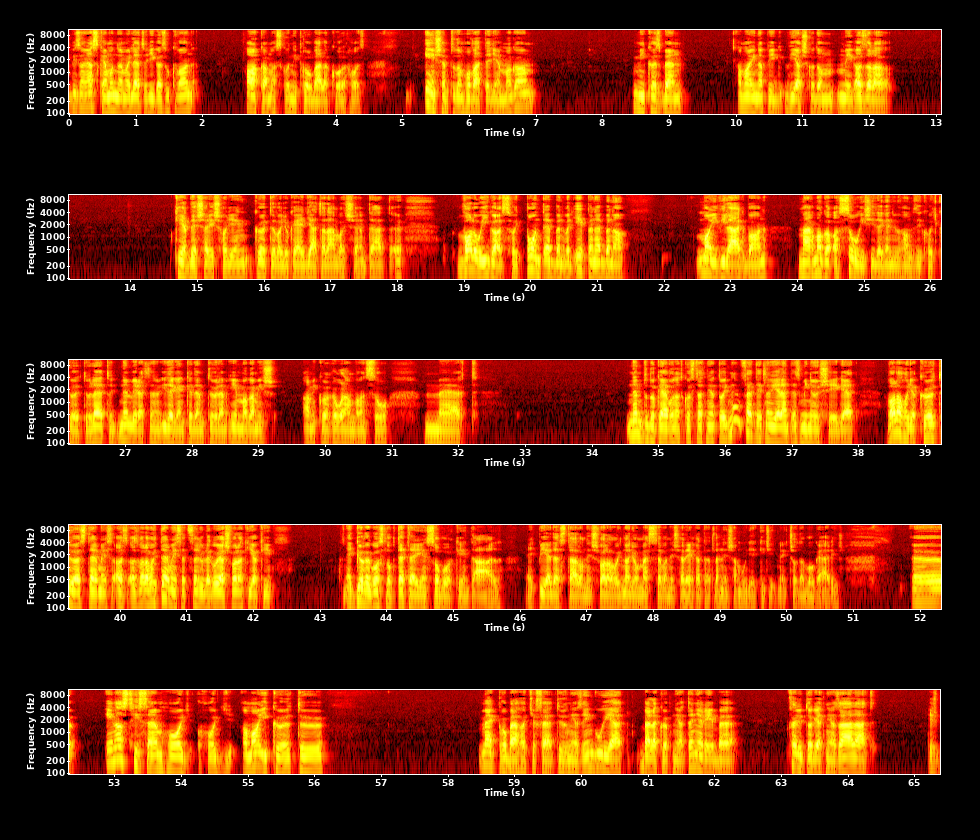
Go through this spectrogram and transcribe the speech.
bizony azt kell mondanom, hogy lehet, hogy igazuk van, alkalmazkodni próbál a korhoz. Én sem tudom, hová tegyem magam, miközben a mai napig viaskodom még azzal a kérdéssel is, hogy én költő vagyok-e egyáltalán, vagy sem. Tehát való igaz, hogy pont ebben, vagy éppen ebben a mai világban már maga a szó is idegenül hangzik, hogy költő. Lehet, hogy nem véletlenül idegenkedem tőlem én magam is, amikor rólam van szó, mert nem tudok elvonatkoztatni attól, hogy nem feltétlenül jelent ez minőséget, valahogy a költő az, természet, az, az valahogy természetszerűleg olyas valaki, aki egy görög oszlop tetején szoborként áll, egy piedesztálon, és valahogy nagyon messze van és elérhetetlen, és amúgy egy kicsit még csodabogár is. Ö, én azt hiszem, hogy, hogy a mai költő megpróbálhatja feltűrni az ingúját, beleköpni a tenyerébe, felütögetni az állát, és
